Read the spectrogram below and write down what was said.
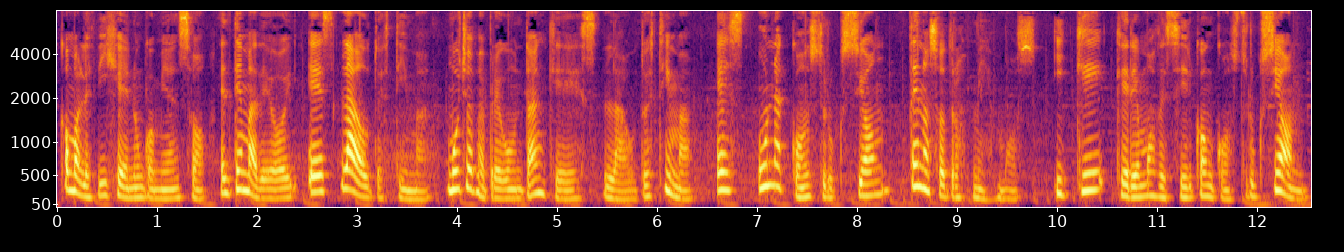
Como les dije en un comienzo, el tema de hoy es la autoestima. Muchos me preguntan qué es la autoestima. Es una construcción de nosotros mismos. ¿Y qué queremos decir con construcción?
